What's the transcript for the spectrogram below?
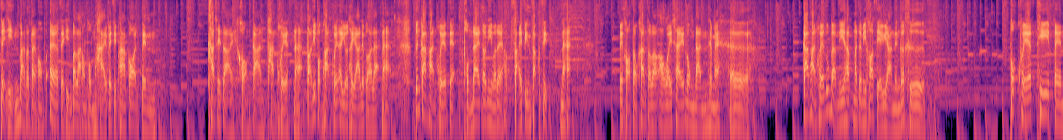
เศษหินบาสแตนของเออเศษหินประหลาดของผมหายไป 15 ก้อนเป็นค่าใช้จ่ายของการผ่านเควสนะฮะ ตอนนี้ผมผ่านเควสอโยธยาเรียบร้อยแล้วนะฮะ ซึ่งการผ่านเควสเนี่ยผมได้เจ้านี้มาเลยครับ สายสินศักดิ์สิทธิ์นะฮะ เป็นของสำคัญสำหรับเอาไว้ใช้ลงดันใช่ไหมเออ การผ่านเควสรูปแบบนี้ครับ มันจะมีข้อเสียอยู่อย่างหนึ่งก็คือ พวกเควสที่เป็น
